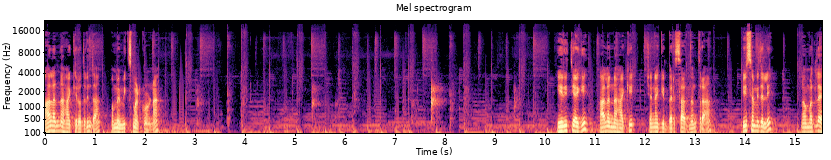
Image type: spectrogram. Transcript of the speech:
ಹಾಲನ್ನು ಹಾಕಿರೋದ್ರಿಂದ ಒಮ್ಮೆ ಮಿಕ್ಸ್ ಮಾಡ್ಕೊಳ್ಳೋಣ. ಈ ರೀತಿಯಾಗಿ ಹಾಲನ್ನು ಹಾಕಿ ಚೆನ್ನಾಗಿ ಬೆರೆಸಾದ ನಂತರ ಈ ಸಮಯದಲ್ಲಿ ನಾವು ಮೊದಲೇ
